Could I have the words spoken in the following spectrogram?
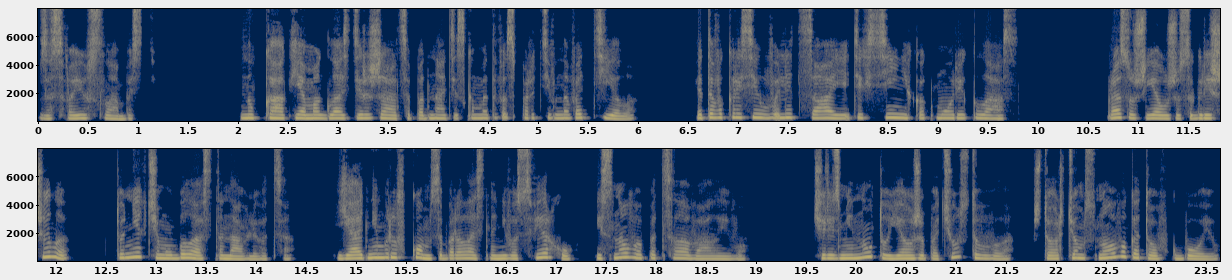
за свою слабость. Ну как я могла сдержаться под натиском этого спортивного тела, этого красивого лица и этих синих, как море, глаз? Раз уж я уже согрешила, то не к чему было останавливаться. Я одним рывком забралась на него сверху и снова поцеловала его. Через минуту я уже почувствовала, что Артем снова готов к бою.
